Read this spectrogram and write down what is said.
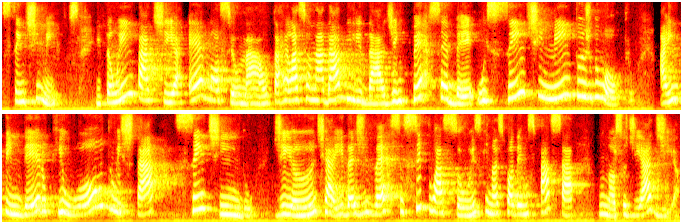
sentimentos. Então, empatia emocional está relacionada à habilidade em perceber os sentimentos do outro, a entender o que o outro está sentindo diante aí das diversas situações que nós podemos passar no nosso dia a dia.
